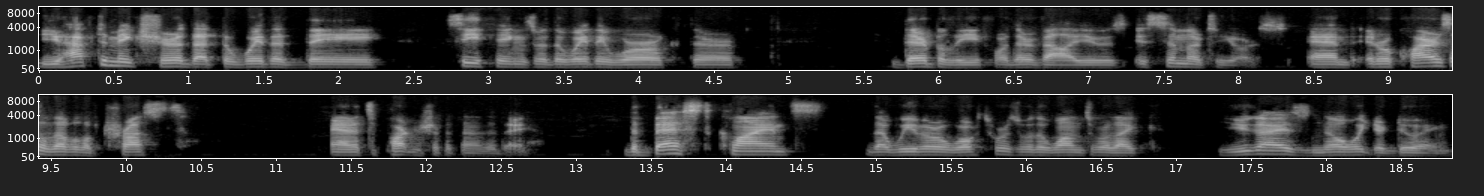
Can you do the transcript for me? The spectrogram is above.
you have to make sure that the way that they see things or the way they work their their belief or their values is similar to yours and it requires a level of trust and it's a partnership at the end of the day the best clients that we've ever worked towards were the ones where like you guys know what you're doing.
